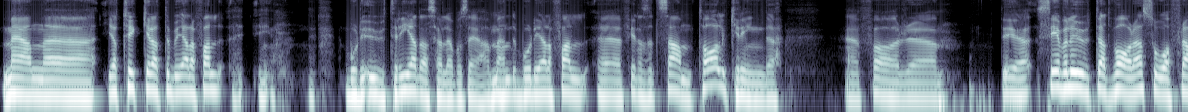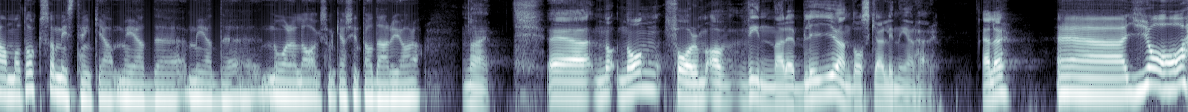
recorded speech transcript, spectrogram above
men eh, jag tycker att det i alla fall borde utredas, höll jag på att säga, men det borde i alla fall eh, finnas ett samtal kring det. Eh, för eh, det ser väl ut att vara så framåt också misstänker jag med, eh, med eh, några lag som kanske inte har där att göra. Nej. Eh, no någon form av vinnare blir ju ändå Oskar Linnér här. Eller? Uh, ja,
